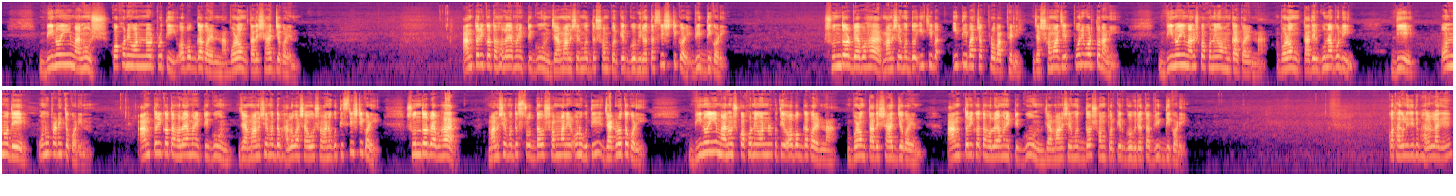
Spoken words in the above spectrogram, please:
বিনয়ী মানুষ কখনোই অন্যর প্রতি অবজ্ঞা করেন না, বরং তাদের সাহায্য করেন। আন্তরিকতা হলো এমন একটি গুণ যা মানুষের মধ্যে সম্পর্কের গভীরতা সৃষ্টি করে, বৃদ্ধি করে। সুন্দর ব্যবহার মানুষের মধ্যে ইতিবাচক প্রভাব ফেলে, যা সমাজে পরিবর্তন আনে। বিনয়ী মানুষ কখনোই অহংকার করেন না, বরং তাদের গুণাবলী দিয়ে অন্যদের অনুপ্রাণিত করেন। আন্তরিকতা হলো এমন একটি গুণ, যা মানুষের মধ্যে ভালোবাসা ও সহানুভূতি সৃষ্টি করে। সুন্দর ব্যবহার মানুষের মধ্যে শ্রদ্ধা ও সম্মানের অনুভূতি জাগ্রত করে। বিনয়ী মানুষ কখনোই অন্যের প্রতি অবজ্ঞা করেন না, বরং তাদের সাহায্য করেন। আন্তরিকতা হলো এমন একটি গুণ যা মানুষের মধ্যে সম্পর্কের গভীরতা বৃদ্ধি করে। কথাগুলি যদি ভালো লাগে,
